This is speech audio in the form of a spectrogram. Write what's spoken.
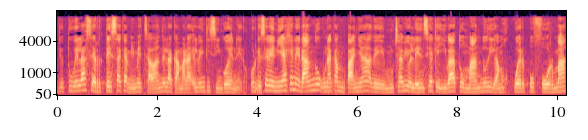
Yo tuve la certeza que a mí me echaban de la Cámara el 25 de enero, porque mm. se venía generando una campaña de mucha violencia que iba tomando, digamos, cuerpo, forma,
